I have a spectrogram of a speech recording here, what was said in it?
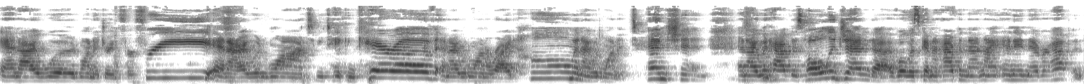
And I would want to drink for free and I would want to be taken care of and I would want to ride home and I would want attention. And I would have this whole agenda of what was going to happen that night and it never happened.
